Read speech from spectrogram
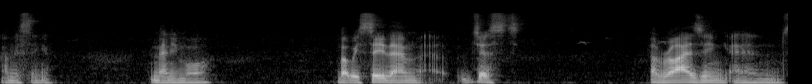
I'm missing many more. But we see them just arising and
